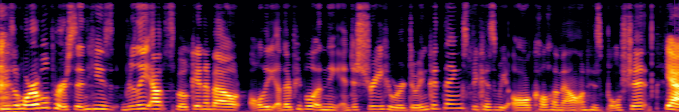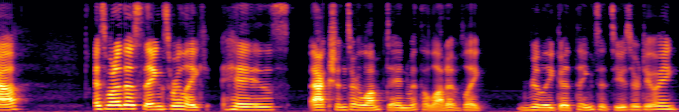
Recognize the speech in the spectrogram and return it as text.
he's a horrible person. He's really outspoken about all the other people in the industry who are doing good things because we all call him out on his bullshit. Yeah, it's one of those things where like his actions are lumped in with a lot of like really good things its are doing,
